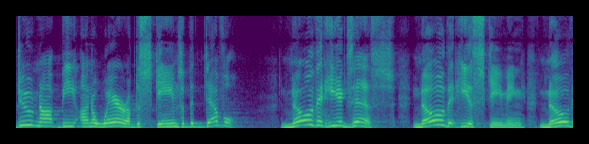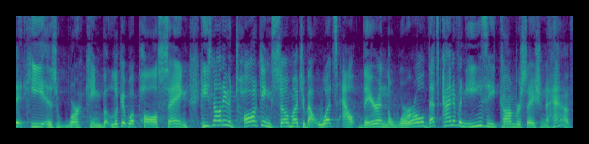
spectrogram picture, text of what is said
do not be unaware of the schemes of the devil. Know that he exists. Know that he is scheming. Know that he is working. But look at what Paul's saying. He's not even talking so much about what's out there in the world. That's kind of an easy conversation to have.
